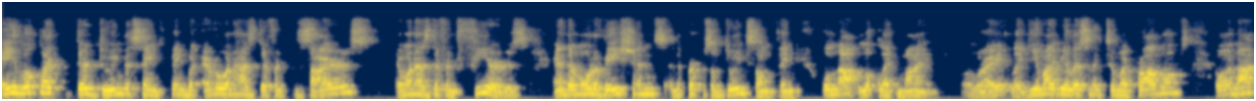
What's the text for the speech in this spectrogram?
may look like they're doing the same thing, but everyone has different desires. everyone has different fears and their motivations and the purpose of doing something will not look like mine right like you might be listening to my problems or not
